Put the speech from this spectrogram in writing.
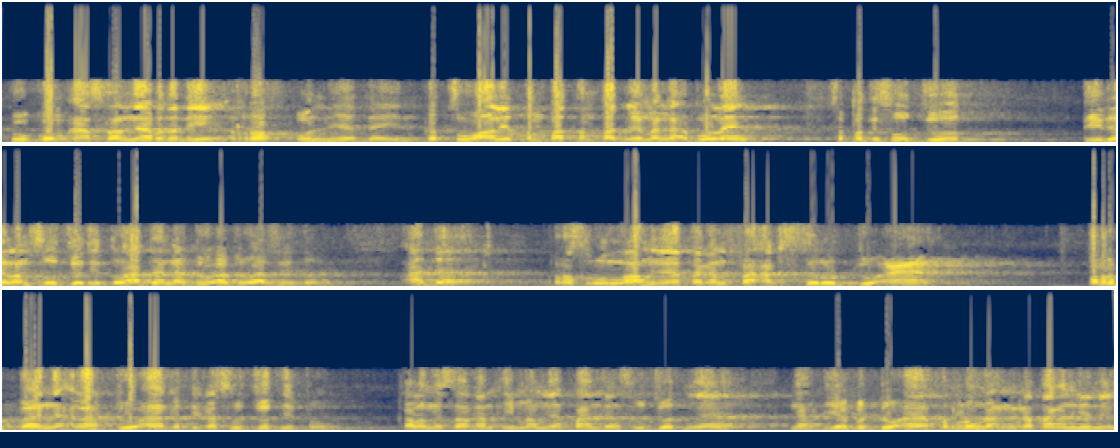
Hukum asalnya apa tadi? Raf'ul yadain. Kecuali tempat-tempat memang enggak boleh seperti sujud. Di dalam sujud itu ada enggak doa-doa situ? Ada. Rasulullah menyatakan fa'aksiru du'a Perbanyaklah doa ketika sujud itu. Kalau misalkan imamnya panjang sujudnya, nah dia berdoa perlu enggak angkat tangan gini?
